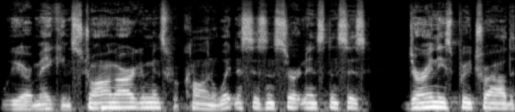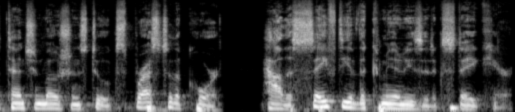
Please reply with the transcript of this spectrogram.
We are making strong arguments. We're calling witnesses in certain instances during these pretrial detention motions to express to the court how the safety of the community is at stake here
